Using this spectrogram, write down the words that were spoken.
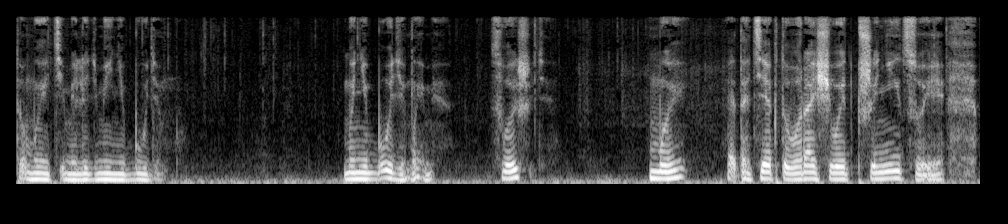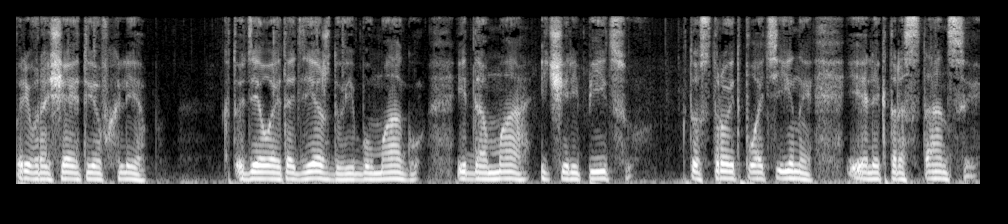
то мы этими людьми не будем. Мы не будем ими. Слышите? Мы — это те, кто выращивает пшеницу и превращает ее в хлеб. Кто делает одежду и бумагу, и дома, и черепицу. Кто строит плотины и электростанции,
